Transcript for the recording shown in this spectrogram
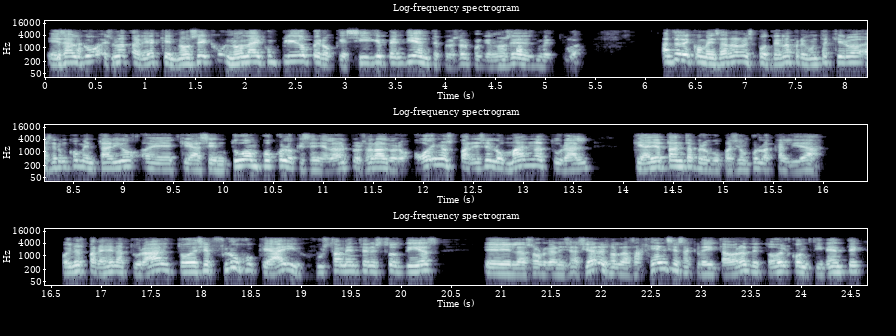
Es algo, es una tarea que no sé, no la he cumplido, pero que sigue pendiente, profesor, porque no se desvirtúa. Antes de comenzar a responder la pregunta, quiero hacer un comentario eh, que acentúa un poco lo que señalaba el profesor Álvaro. Hoy nos parece lo más natural que haya tanta preocupación por la calidad Hoy nos parece natural todo ese flujo que hay justamente en estos días. Eh, las organizaciones o las agencias acreditadoras de todo el continente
